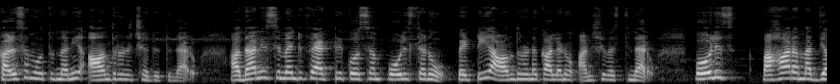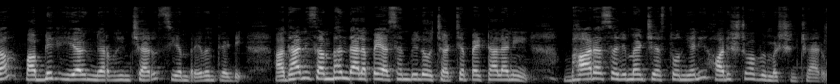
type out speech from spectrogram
కలసమవుతుందని ఆందోళన చెందుతున్నారు. అదాని సిమెంట్ ఫ్యాక్టరీ కోసం పోలీసులను పెట్టి ఆందోళనకాలను అణిచివేస్తున్నారు. పోలీస్ పహార మధ్య పబ్లిక్ హియరింగ్ నిర్వహించారు సీఎం రేవంత్ రెడ్డి. అదాని సంబంధాలపై అసెంబ్లీలో చర్చ పెట్టాలని భారత్ డిమాండ్ చేస్తోంది అని హరీష్ రావు విమర్శించారు.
